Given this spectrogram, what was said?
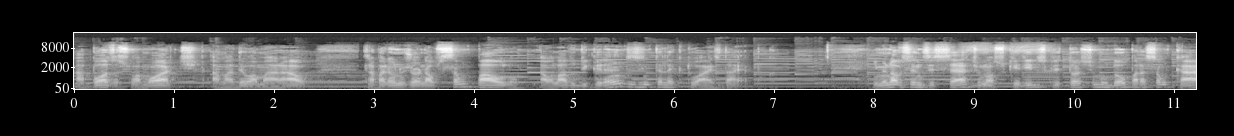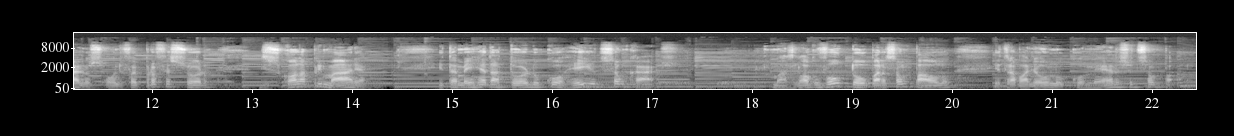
Após a sua morte, Amadeu Amaral trabalhou no jornal São Paulo, ao lado de grandes intelectuais da época. Em 1907, o nosso querido escritor se mudou para São Carlos, onde foi professor de escola primária e também redator do Correio de São Carlos. Mas logo voltou para São Paulo e trabalhou no Comércio de São Paulo,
